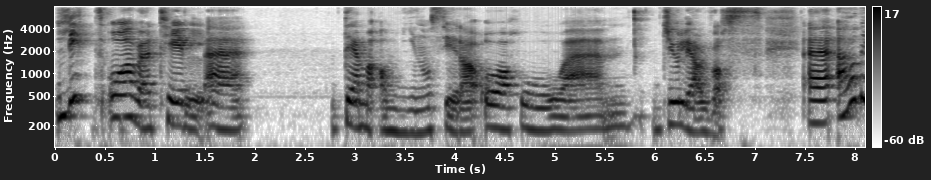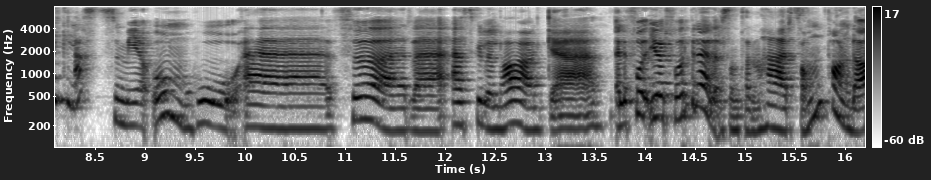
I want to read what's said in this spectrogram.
Litt over til eh, det med aminosyrer og hun eh, Julia Ross. Eh, jeg hadde ikke lest så mye om henne eh, før eh, jeg skulle lage Eller for, gjøre forberedelsene til denne samtalen. da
